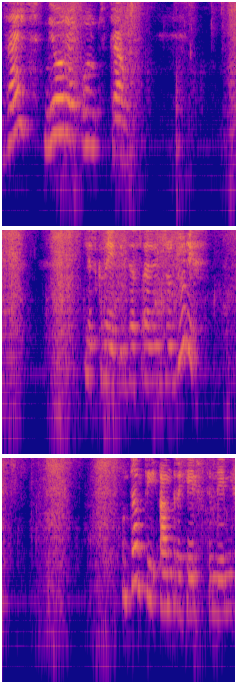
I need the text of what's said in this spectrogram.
Salz, Möhre und Kraut. Jetzt knete ich das alles so durch. Und dann die andere Hälfte nehme ich.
